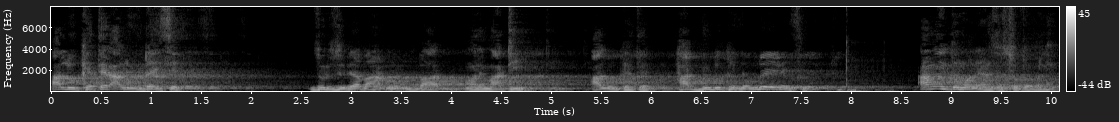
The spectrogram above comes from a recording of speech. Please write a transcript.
আলু ক্ষেতের আলু উঠাইছে জুরজুরা বা- মানে মাটি আলু খেতে, হাত ডুডু খেলে উড়ে এলেছে আমি তো মনে আছে ছোটবেলায়।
